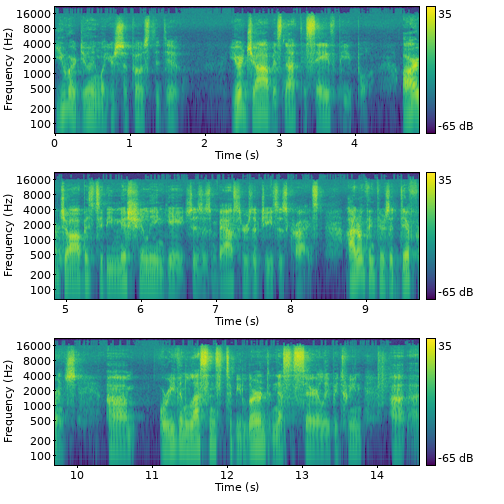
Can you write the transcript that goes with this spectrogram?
You are doing what you're supposed to do. Your job is not to save people. Our job is to be missionally engaged as ambassadors of Jesus Christ. I don't think there's a difference um, or even lessons to be learned necessarily between uh, uh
